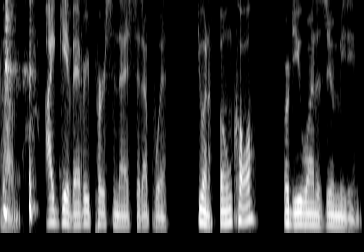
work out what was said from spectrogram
Um, I give every person that I sit up with, do you want a phone call or do you want a Zoom meeting?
